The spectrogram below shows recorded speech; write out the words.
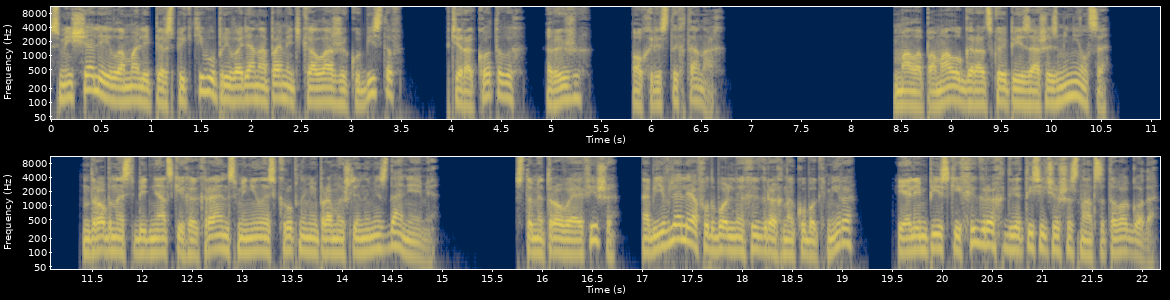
смещали и ломали перспективу, приводя на память коллажи кубистов в терракотовых, рыжих, охристых тонах. Мало-помалу городской пейзаж изменился. Дробность бедняцких окраин сменилась крупными промышленными зданиями. Стометровые афиши объявляли о футбольных играх на Кубок мира и Олимпийских играх 2016 года.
